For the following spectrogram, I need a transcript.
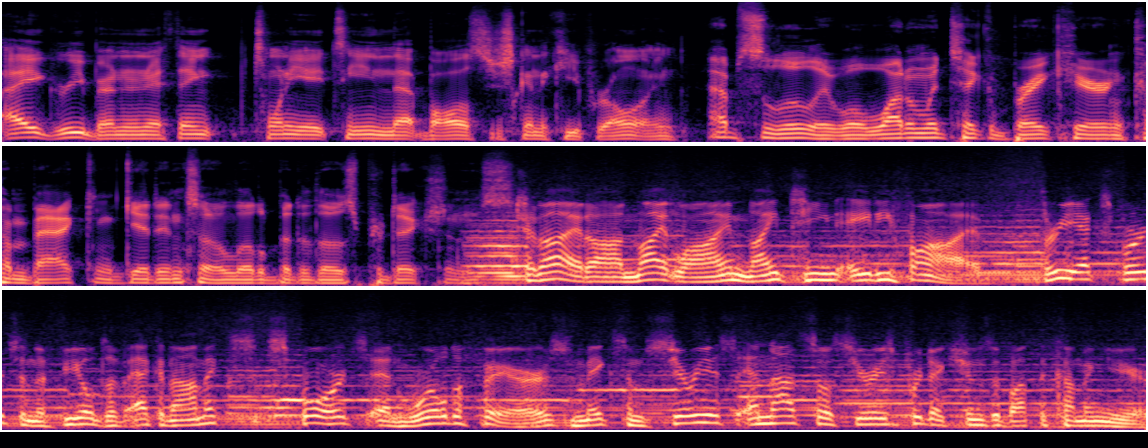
I agree, Brendan. I think 2018 that ball is just going to keep rolling. Absolutely. Well, why don't we take a break here and come back and get into a little bit of those predictions tonight on Nightline 1985. Three experts in the fields of economics, sports, and world affairs make some serious and not so serious predictions about the coming year.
